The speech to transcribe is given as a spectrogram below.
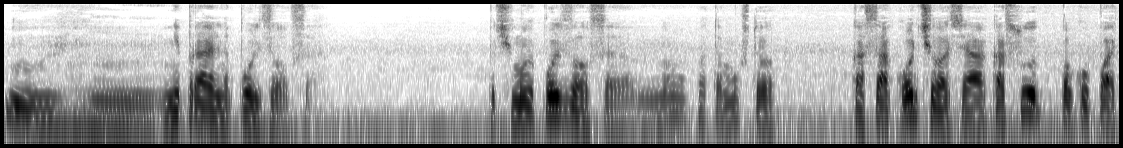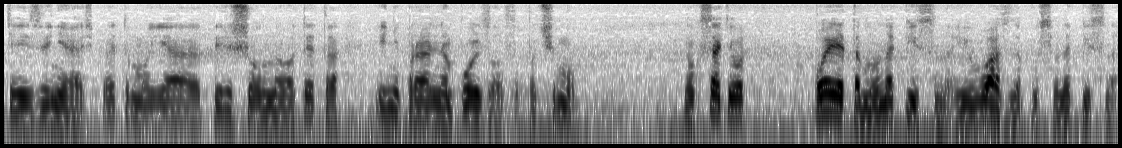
неправильно пользовался. Почему я пользовался? Ну, потому что коса кончилась, а косу покупать, я извиняюсь. Поэтому я перешел на вот это и неправильно пользовался. Почему? Ну, кстати, вот поэтому написано, и у вас, допустим, написано,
